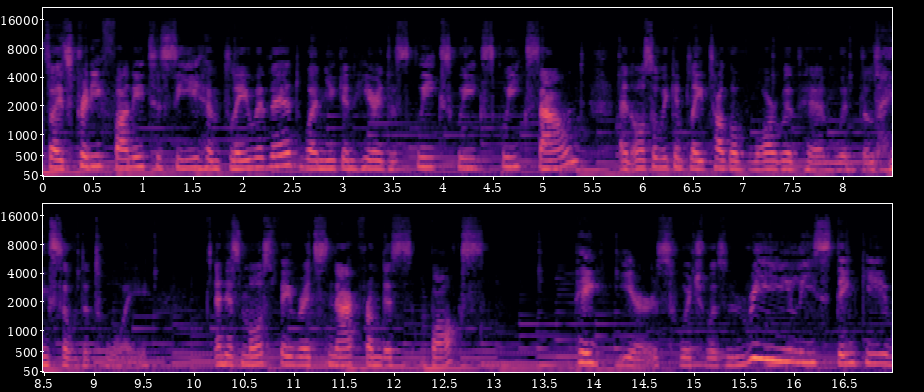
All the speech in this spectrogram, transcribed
So it's pretty funny to see him play with it when you can hear the squeak, squeak, squeak sound. And also we can play tug of war with him with the legs of the toy and his most favorite snack from this box pig ears, which was really stinky,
